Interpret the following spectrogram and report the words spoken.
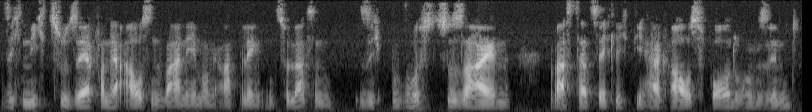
sich nicht zu sehr von der Außenwahrnehmung ablenken zu lassen, sich bewusst zu sein, was tatsächlich die Herausforderungen sind,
